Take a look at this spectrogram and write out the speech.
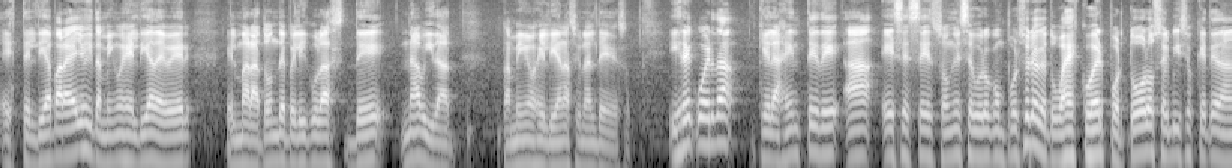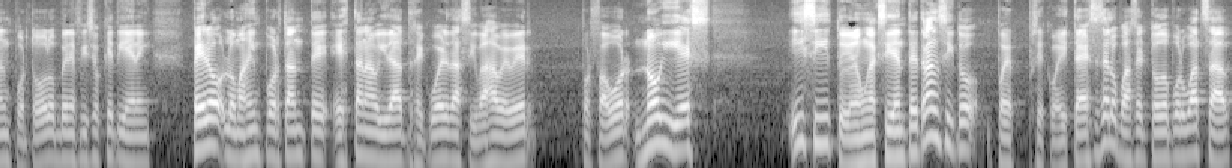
este el día para ellos y también es el día de ver el maratón de películas de Navidad, también es el día nacional de eso. Y recuerda que la gente de ASC son el seguro compulsorio que tú vas a escoger por todos los servicios que te dan, por todos los beneficios que tienen, pero lo más importante, esta Navidad, recuerda, si vas a beber, por favor, no guíes y si tienes un accidente de tránsito, pues si escogiste ese, lo puedes hacer todo por WhatsApp,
